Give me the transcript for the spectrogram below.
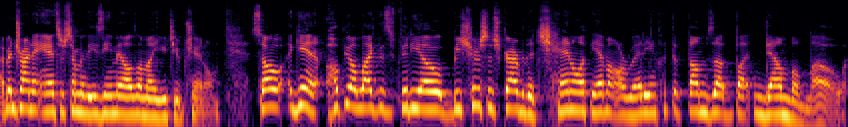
I've been trying to answer some of these emails on my YouTube channel. So again, hope you all like this video. Be sure to subscribe to the channel if you haven't already and click the thumbs up button down below.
